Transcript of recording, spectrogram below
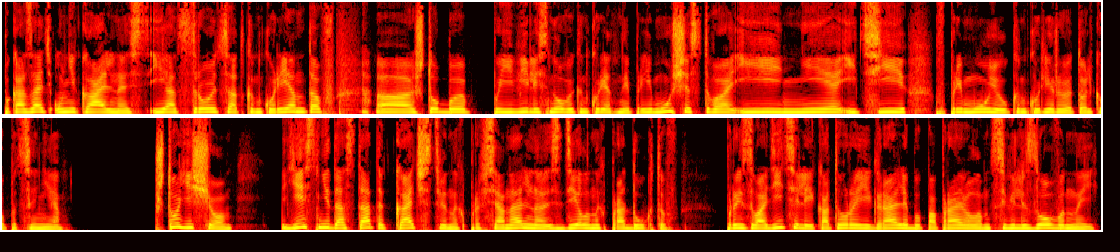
показать уникальность и отстроиться от конкурентов, э, чтобы появились новые конкурентные преимущества и не идти впрямую, конкурируя только по цене. Что еще? Есть недостаток качественных, профессионально сделанных продуктов, производителей, которые играли бы по правилам цивилизованной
